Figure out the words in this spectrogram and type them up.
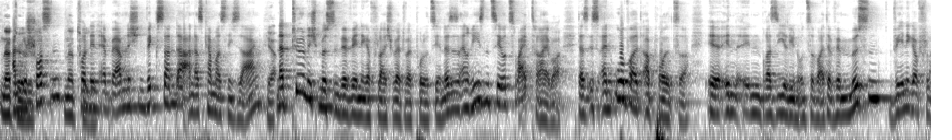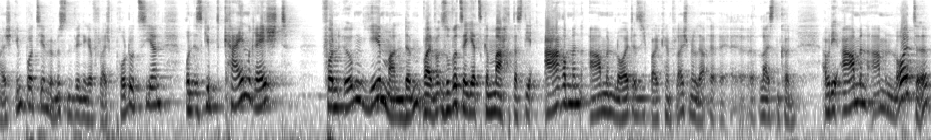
Natürlich, angeschossen, von natürlich. den erbärmlichen Wichsern da, anders kann man es nicht sagen. Ja. Natürlich müssen wir weniger Fleisch weltweit produzieren. Das ist ein riesen CO2-Treiber. Das ist ein Urwaldabholzer äh, in, in Brasilien und so weiter. Wir müssen weniger Fleisch importieren, wir müssen weniger Fleisch produzieren und es gibt kein Recht von irgendjemandem, weil so wird es ja jetzt gemacht, dass die armen, armen Leute sich bald kein Fleisch mehr le äh, äh, leisten können. Aber die armen, armen Leute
